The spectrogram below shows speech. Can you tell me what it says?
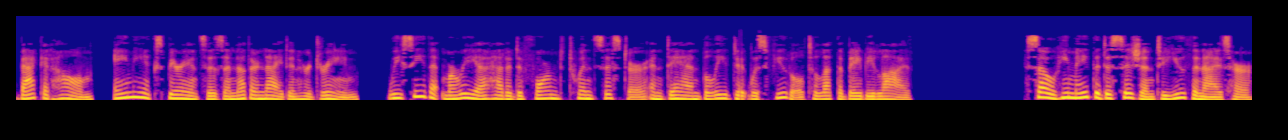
back at home, Amy experiences another night in her dream. We see that Maria had a deformed twin sister and Dan believed it was futile to let the baby live. So he made the decision to euthanize her.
